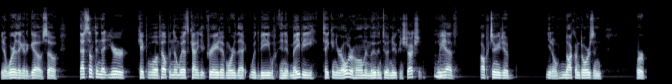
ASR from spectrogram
you know where are they going to go so that's something that you're capable of helping them with, kind of get creative where that would be. And it may be taking your older home and moving to a new construction. We mm-hmm. have opportunity to, you know, knock on doors and, or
